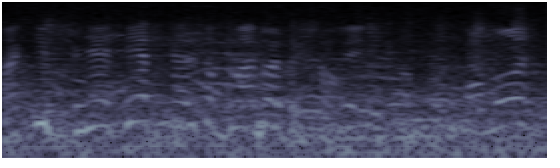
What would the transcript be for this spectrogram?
Максим, меняй цвет, скажи, чтобы молодой пришел. Кому?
